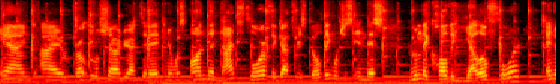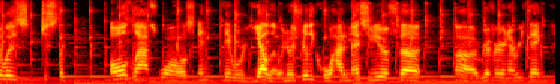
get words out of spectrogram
And I wrote a little show and directed it, and it was on the ninth floor of the Guthrie's building, which is in this room they call the yellow floor, and it was just like all glass walls, and they were yellow, and it was really cool. had a nice view of the uh, river and everything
